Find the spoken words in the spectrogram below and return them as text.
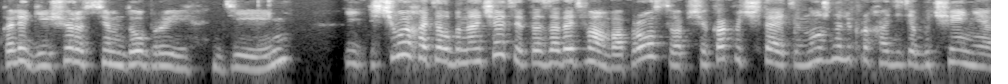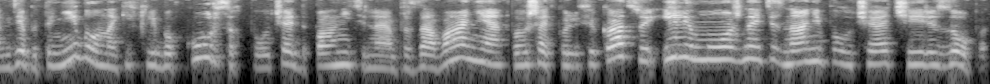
Коллеги, еще раз всем добрый день. И с чего я хотела бы начать, это задать вам вопрос вообще, как вы считаете, нужно ли проходить обучение где бы то ни было, на каких-либо курсах, получать дополнительное образование, повышать квалификацию, или можно эти знания получать через опыт?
